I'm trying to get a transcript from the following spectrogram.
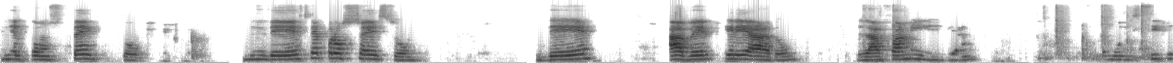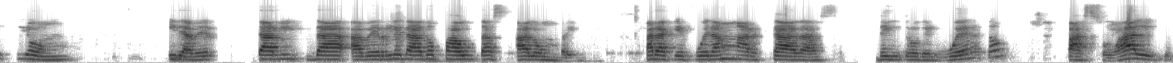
en el contexto, de este proceso de haber creado la familia como institución y de haber haberle dado pautas al hombre para que fueran marcadas dentro del huerto, pasó algo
